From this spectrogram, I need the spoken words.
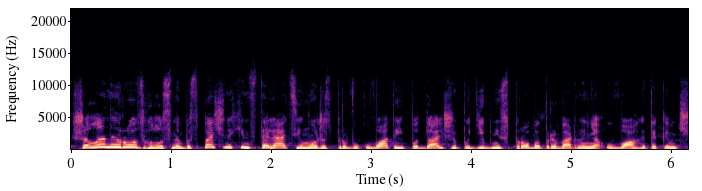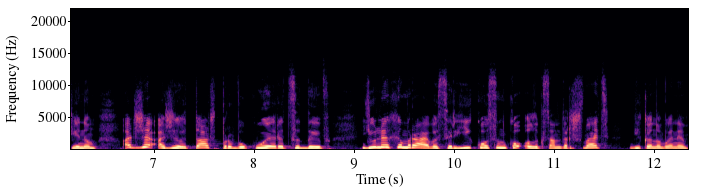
шалений розголос небезпечних інсталяцій може спровокувати і подальші подібні спроби привернення уваги таким чином, адже ажіотаж провокує рецидив. Юлія Хемраєва, Сергій Косенко, Олександр Швець, Віка Новини.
